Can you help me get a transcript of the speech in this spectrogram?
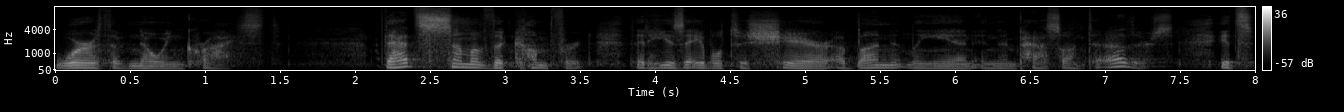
worth of knowing Christ. That's some of the comfort that he is able to share abundantly in and then pass on to others. It's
